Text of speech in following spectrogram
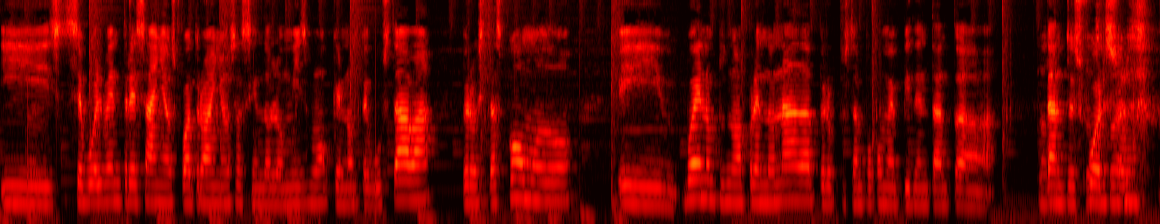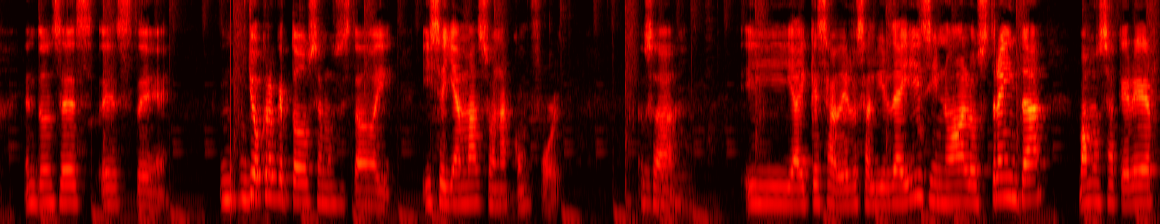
y se vuelven tres años, cuatro años haciendo lo mismo que no te gustaba, pero estás cómodo y bueno, pues no aprendo nada, pero pues tampoco me piden tanta, tanto esfuerzo. Entonces, este, yo creo que todos hemos estado ahí y se llama zona confort. O sea, y hay que saber salir de ahí, si no a los 30 vamos a querer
